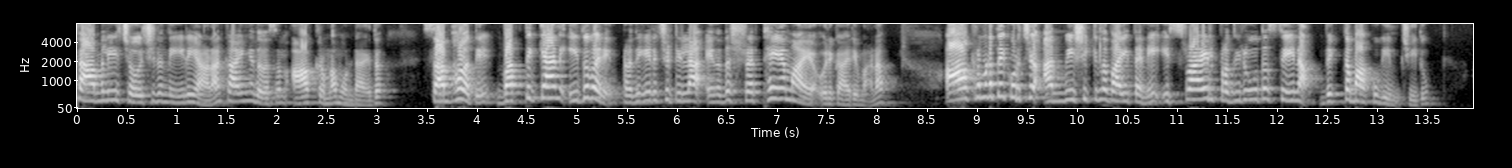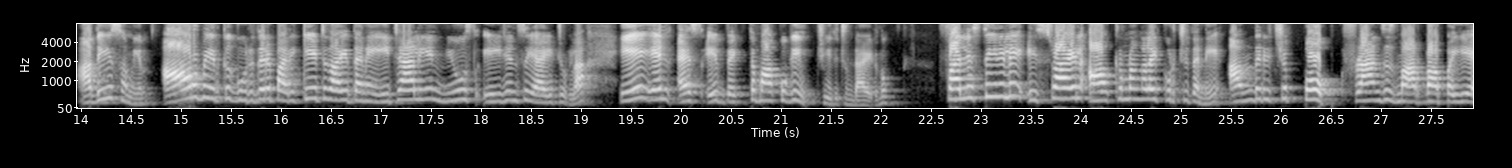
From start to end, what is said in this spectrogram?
ഫാമിലി ചേർച്ചിന് നേരെയാണ് കഴിഞ്ഞ ദിവസം ആക്രമണം ഉണ്ടായത്. സംഭവത്തിൽ വത്തിക്കാൻ ഇതുവരെ പ്രതികരിച്ചിട്ടില്ല എന്നത് ശ്രദ്ധേയമായ ഒരു കാര്യമാണ്. ആക്രമണത്തെക്കുറിച്ച് അന്വേഷിക്കുന്നതായി തന്നെ ഇസ്രായേൽ പ്രതിരോധ സേന വ്യക്തമാക്കുകയും ചെയ്തു. അതേസമയം ആറു പേർക്ക് ഗുരുതര പരിക്കേറ്റതായി തന്നെ ഇറ്റാലിയൻ ന്യൂസ് ഏജൻസി ആയിട്ടുള്ള എ എൻ എസ് എ വ്യക്തമാക്കുകയും ചെയ്തിട്ടുണ്ടായിരുന്നു. ഫലസ്തീനിലെ ഇസ്രായേൽ ആക്രമണങ്ങളെക്കുറിച്ച് തന്നെ അന്തരിച്ച പോപ്പ് ഫ്രാൻസിസ് മാർപ്പാപ്പയെ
